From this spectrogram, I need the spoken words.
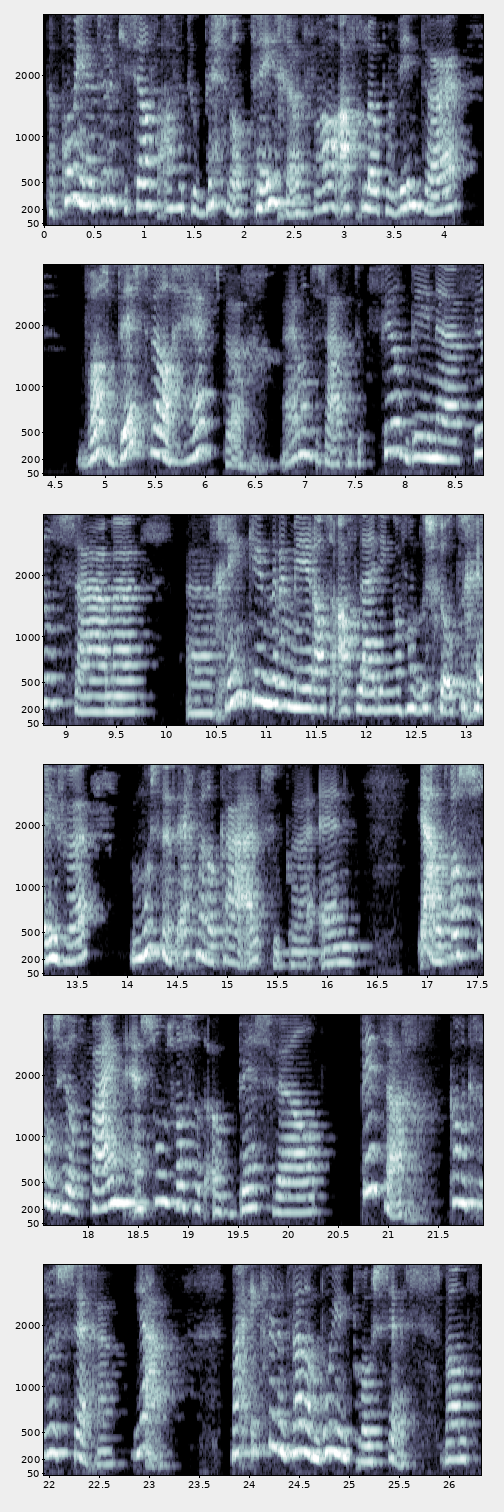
dan kom je natuurlijk jezelf af en toe best wel tegen. Vooral afgelopen winter was best wel heftig. Hè? Want we zaten natuurlijk veel binnen, veel samen. Uh, geen kinderen meer als afleiding of om de schuld te geven. We moesten het echt met elkaar uitzoeken. En ja, dat was soms heel fijn en soms was dat ook best wel pittig. Kan ik gerust zeggen. Ja. Maar ik vind het wel een boeiend proces. Want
